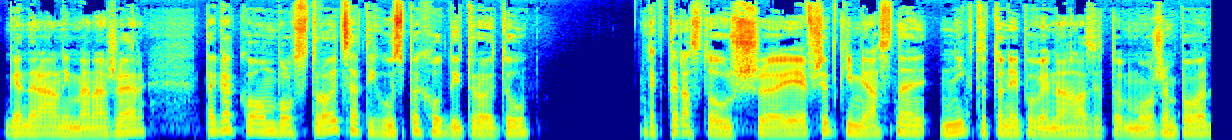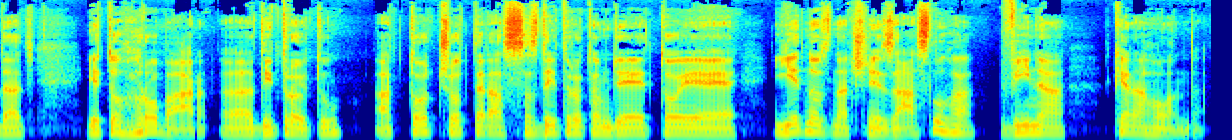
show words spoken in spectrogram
generálny manažér. Tak ako on bol strojca tých úspechov Detroitu, tak teraz to už je všetkým jasné, nikto to nepovie nahlas, ja to môžem povedať. Je to hrobár uh, Detroitu a to, čo teraz sa s Detroitom deje, to je jednoznačne zásluha, vina Kena Holanda.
